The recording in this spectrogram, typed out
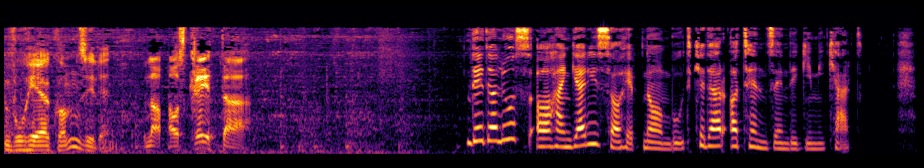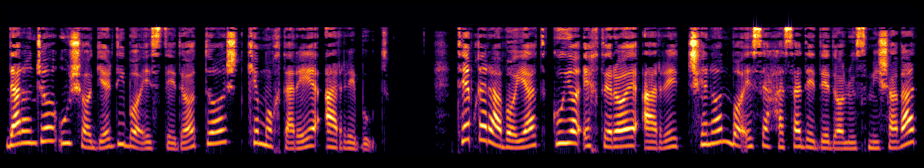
Woher kommen Sie denn? Na, aus Kreta. دیدالوس آهنگری صاحب نام بود که در آتن زندگی می کرد. در آنجا او شاگردی با استعداد داشت که مخترع اره بود. طبق روایت گویا اختراع اره چنان باعث حسد ددالوس می شود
